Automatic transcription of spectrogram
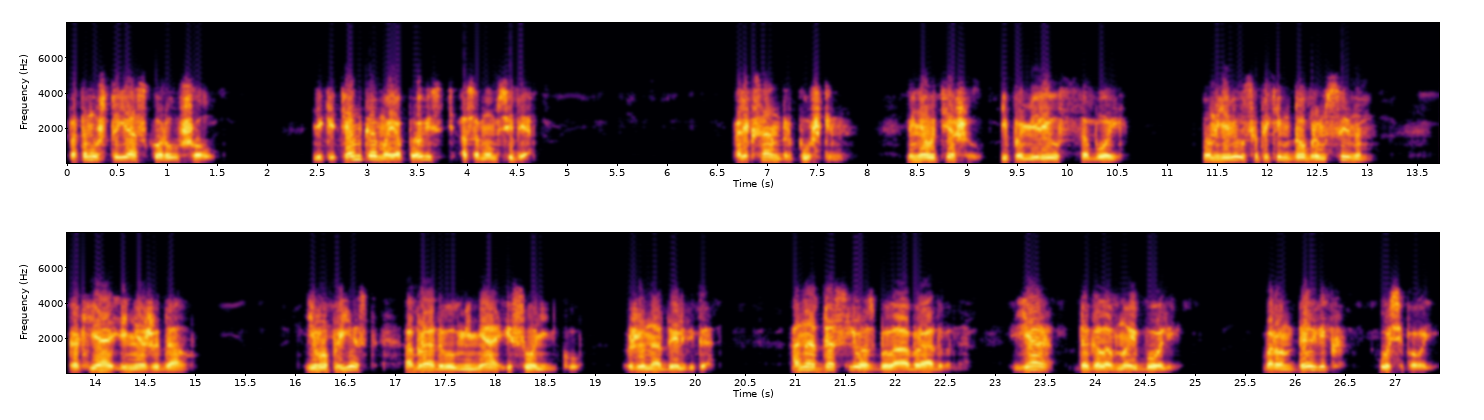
потому что я скоро ушел. Никитенко — моя повесть о самом себе. Александр Пушкин меня утешил и помирил с собой. Он явился таким добрым сыном, как я и не ожидал. Его приезд обрадовал меня и Соненьку, жена Дельвига. Она до слез была обрадована. Я до головной боли. Барон Дельвиг Осиповой.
